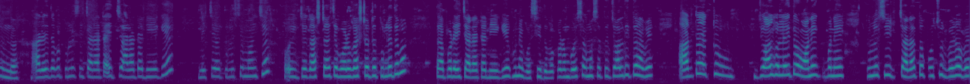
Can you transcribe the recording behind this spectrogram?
সুন্দর। আর এই দেখো তুলসী চারাটা, এই চারাটা নিয়ে গিয়ে নিচে তুলসী মঞ্চে ওই যে গাছটা আছে, বড় গাছটাটা তুলে দেবো। তারপরে এই চারাটা নিয়ে গিয়ে ওখানে বসিয়ে দেবো। কারণ বৈশাখ মাসে তো জল দিতে হবে। আর তো একটু জল হলেই তো অনেক মানে তুলসীর চারা তো প্রচুর বেরোবে।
